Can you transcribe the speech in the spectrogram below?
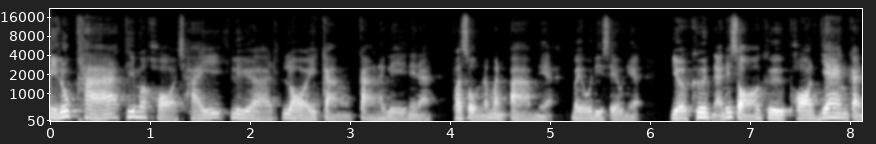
มีลูกค้าที่มาขอใช้เรือลอยกลางกลางทะเลเนี่ยนะ ผสมน้ำมันปาล์มเนี่ยไบโอดีเซลเนี่ยเยอะขึ้น อันที่ 2 ก็คือพอแย่งกัน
